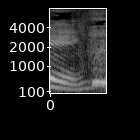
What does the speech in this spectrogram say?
amazing.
